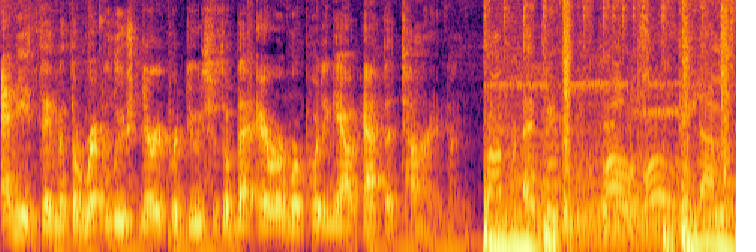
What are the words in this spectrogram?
anything that the revolutionary producers of that era were putting out at the time. Pink diamonds.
